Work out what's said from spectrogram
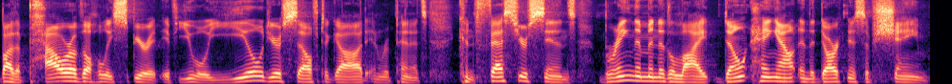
By the power of the Holy Spirit, if you will yield yourself to God in repentance, confess your sins, bring them into the light, don't hang out in the darkness of shame.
